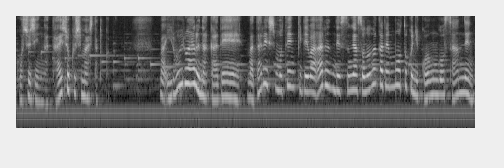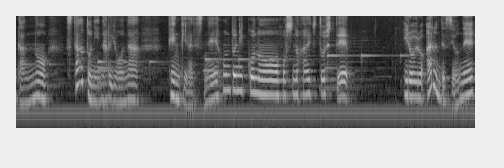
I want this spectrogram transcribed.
ご主人が退職しましたとかまあ、いろいろある中で、まあ、誰しも転機ではあるんですがその中でも特に今後3年間のスタートになるような天気がですね本当にこの星の配置としていろいろあるんですよね。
